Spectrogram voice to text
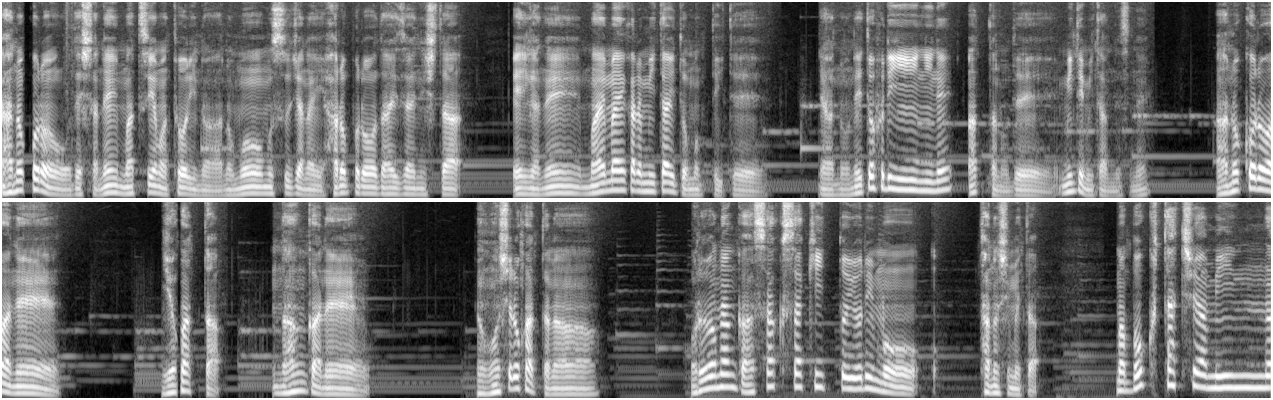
あの頃でしたね。松山通りのあのモームスじゃないハロプロを題材にした映画ね。前々から見たいと思っていて、あの、ネトフリにね、あったので、見てみたんですね。あの頃はね、よかった。なんかね、面白かったな俺はなんか浅草キッドよりも楽しめた。まあ僕たちはみんな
